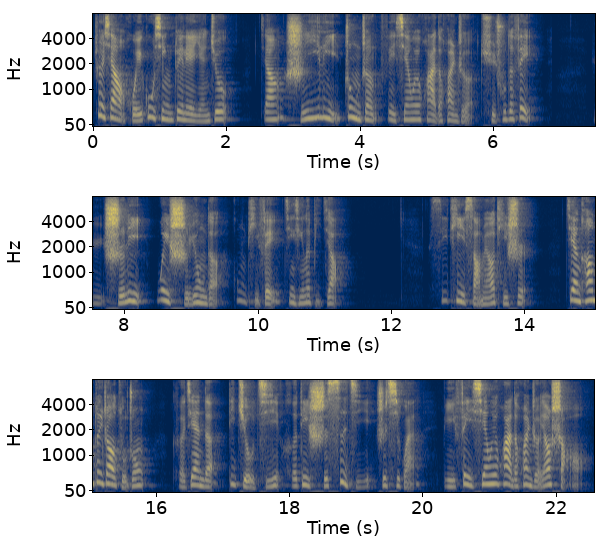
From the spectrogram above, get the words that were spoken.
这项回顾性队列研究。将十一例重症肺纤维化的患者取出的肺与十例未使用的供体肺进行了比较。CT 扫描提示，健康对照组中可见的第九级和第十四级支气管比肺纤维化的患者要少，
